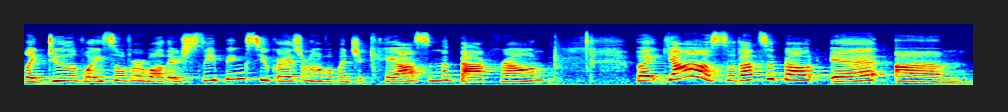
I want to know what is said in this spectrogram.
like do the voiceover while they're sleeping so you guys don't have a bunch of chaos in the background. But yeah, so that's about it. Um,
